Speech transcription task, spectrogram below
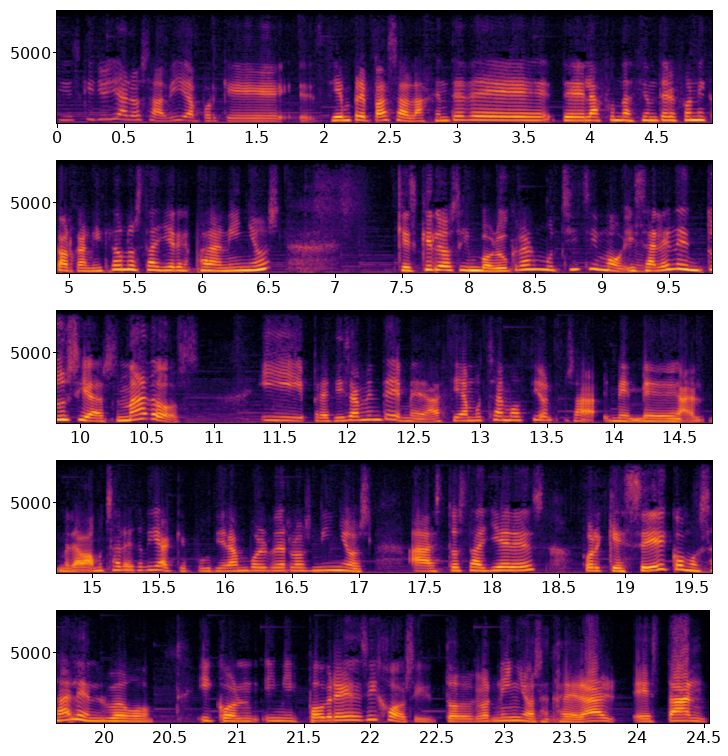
si es que yo ya lo sabía, porque eh, siempre pasa, la gente de, de la Fundación Telefónica organiza unos talleres para niños que es que los involucran muchísimo y salen entusiasmados. Y precisamente me hacía mucha emoción, o sea, me, me- me daba mucha alegría que pudieran volver los niños a estos talleres porque sé cómo salen luego. Y, con, y mis pobres hijos y todos los niños en general están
